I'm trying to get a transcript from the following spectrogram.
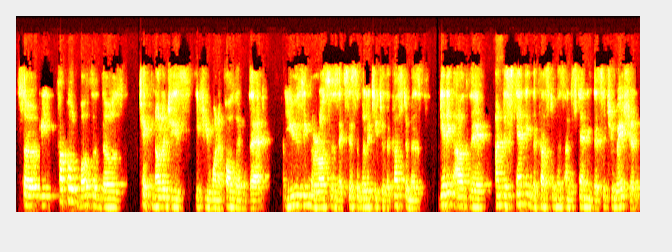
So we couple both of those technologies, if you want to call them that, using Ross's accessibility to the customers, getting out there, understanding the customers, understanding their situation,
